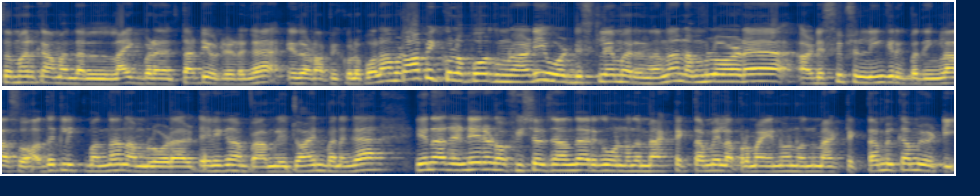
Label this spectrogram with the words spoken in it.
ஸோ மறக்காம அந்த லைக் பட்டன் தட்டி விட்டுடுங்க. இதோட டாபிக்குள்ளே போகலாம் டாபிக்குள்ளே போகிறதுக்கு முன்னாடி ஒரு டிஸ்க்ளைமர் என்னன்னா நம்மளோட டிஸ்கிரிப்ஷன் லிங்க் இருக்கு பார்த்தீங்களா ஸோ அது கிளிக் பண்ணால் நம்மளோட டெலிகிராம் ஃபேமிலி ஜாயின் பண்ணுங்க. ஏன்னா ரெண்டே ரெண்டு அஃபிஷியல் சேனல் தான் இருக்கு. ஒன்று வந்து மேக்டெக் தமிழ் அப்புறமா இன்னொன்று வந்து மேக்டெக் தமிழ் கம்யூனிட்டி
